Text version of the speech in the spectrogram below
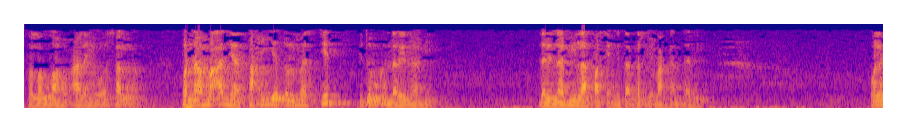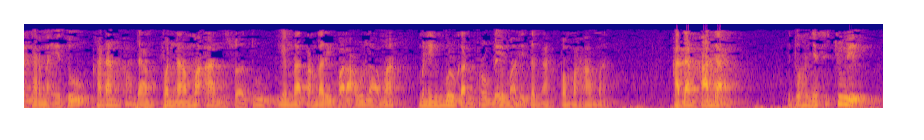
sallallahu alaihi wasallam. Penamaannya tahiyatul masjid itu bukan dari Nabi. Dari Nabi lafaz yang kita terjemahkan tadi. Oleh karena itu, kadang-kadang penamaan suatu yang datang dari para ulama menimbulkan problema di tengah pemahaman. Kadang-kadang itu hanya secuil,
